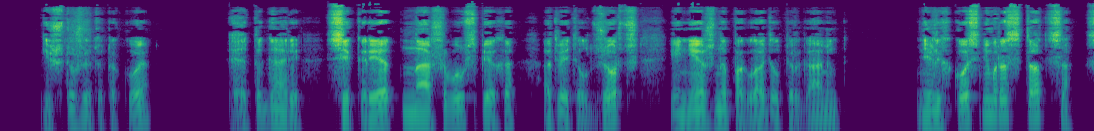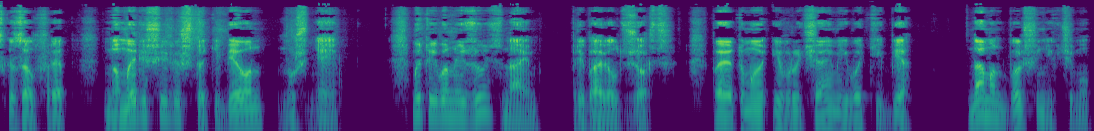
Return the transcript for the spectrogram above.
— И что же это такое? — Это, Гарри, секрет нашего успеха, — ответил Джордж и нежно погладил пергамент. Нелегко с ним расстаться, — сказал Фред, — но мы решили, что тебе он нужнее. — Мы-то его наизусть знаем, — прибавил Джордж, — поэтому и вручаем его тебе. Нам он больше ни к чему.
